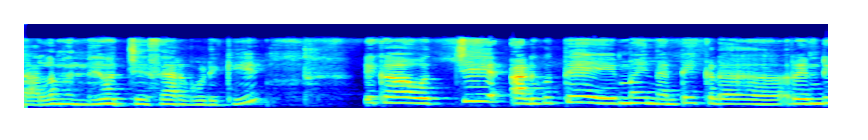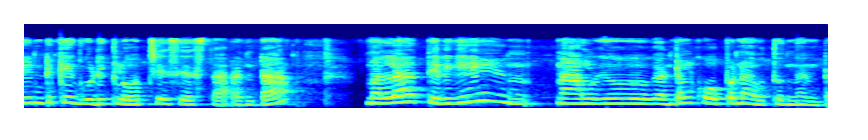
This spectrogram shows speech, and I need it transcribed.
చాలామంది వచ్చేసారు గుడికి. ఇక వచ్చి అడిగితే ఏమైందంటే ఇక్కడ రెండింటికి గుడి క్లోజ్ చేసేస్తారంట. మళ్ళా తిరిగి నాలుగు గంటలకు ఓపెన్ అవుతుందంట.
